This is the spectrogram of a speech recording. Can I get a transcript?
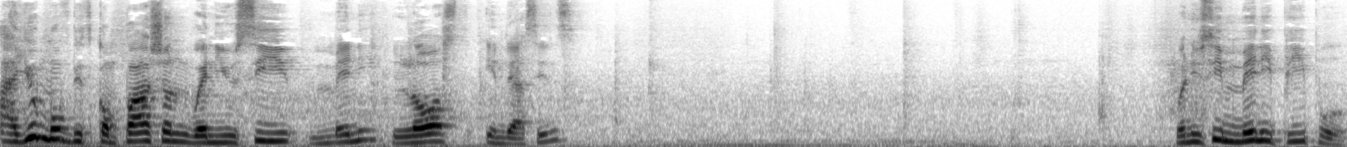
are you moved with compassion when you see many lost in their sins? When you see many people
